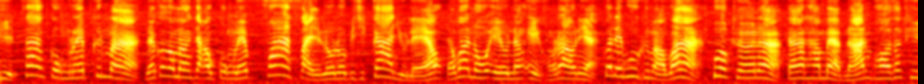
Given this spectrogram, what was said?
หิต สร้างกรงเล็บขึ้นมา แล้วก็กำลังจะเอากรงเล็บฟาดใส่โลโลเปชิก้าอยู่แล้ว แต่ว่าโนเอลนางเอกของเราเนี่ยก็ได้พูดขึ้นมาว่า พวกเธอน่ะการกระทำแบบนั้นพอสักที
